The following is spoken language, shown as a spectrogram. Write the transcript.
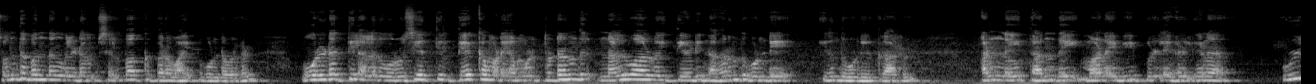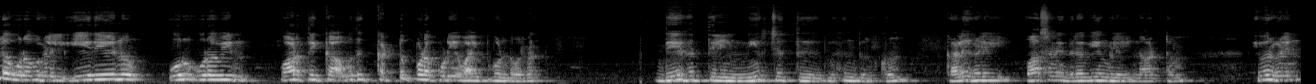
சொந்த பந்தங்களிடம் செல்வாக்கு பெற வாய்ப்பு கொண்டவர்கள் ஓரிடத்தில் அல்லது ஒரு விஷயத்தில் தேக்கமடையாமல் தொடர்ந்து நல்வாழ்வை தேடி நகர்ந்து கொண்டே இருந்து கொண்டிருக்கிறார்கள். அன்னை தந்தை மனைவி பிள்ளைகள் என உள்ள உறவுகளில் ஏதேனும் ஒரு உறவின் வார்த்தைக்காவது கட்டுப்படக்கூடிய வாய்ப்பு கொண்டவர்கள். தேகத்தில் நீர்ச்சத்து மிகுந்திருக்கும் கலைகளில் வாசனை திரவியங்களில் நாட்டம் இவர்களின்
